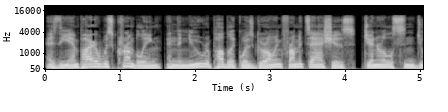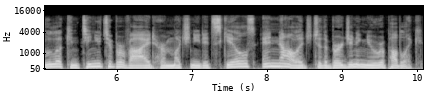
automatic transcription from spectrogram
As the Empire was crumbling and the new republic was growing from its ashes, General Syndulla continued to provide her much needed skills and knowledge to the burgeoning new republic.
